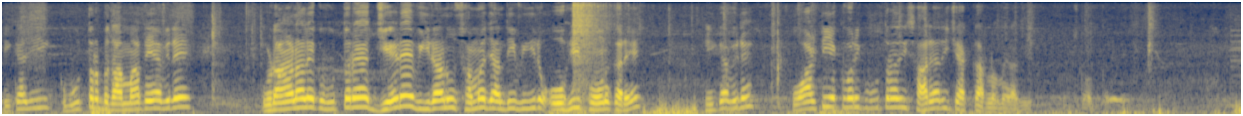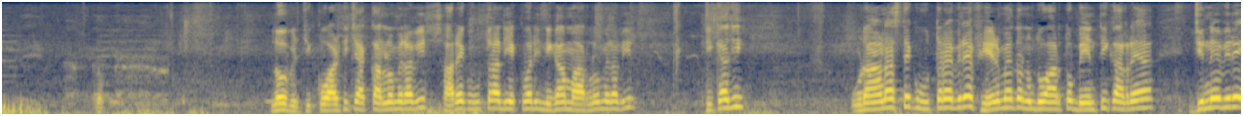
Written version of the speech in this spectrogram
ਠੀਕ ਹੈ ਜੀ, ਕਬੂਤਰ ਬਦਾਮਾਂ ਤੇ ਹੈ ਵੀਰੇ। ਉਡਾਣ ਵਾਲੇ ਕਬੂਤਰ ਹੈ ਜਿਹੜੇ ਵੀਰਾਂ ਨੂੰ ਸਮਝ ਆਂਦੀ ਵੀਰ ਉਹੀ ਫੋਨ ਕਰੇ। ਠੀਕ ਹੈ ਵੀਰੇ ਕੁਆਲਿਟੀ ਇੱਕ ਵਾਰੀ ਕਬੂਤਰਾਂ ਦੀ ਸਾਰਿਆਂ ਦੀ ਚੈੱਕ ਕਰ ਲਓ ਮੇਰਾ ਵੀਰ। Stop ਕਰੋ। ਲਓ। ਵੀਰ ਜੀ ਕੁਆਲਿਟੀ ਚੈੱਕ ਕਰ ਲਓ ਮੇਰਾ ਵੀਰ, ਸਾਰੇ ਕਬੂਤਰਾਂ ਦੀ ਇੱਕ ਵਾਰੀ ਨਿਗਾਹ ਮਾਰ ਲਓ ਮੇਰਾ ਵੀਰ। ਠੀਕ ਹੈ ਜੀ? ਉਡਾਣ ਵਾਸਤੇ ਕਬੂਤਰ ਹੈ ਵੀਰੇ, ਫੇਰ ਮੈਂ ਤੁਹਾਨੂੰ ਦੁਆਰ ਤੋਂ ਬੇਨਤੀ ਕਰ ਰਿਹਾ, ਜਿੰਨੇ ਵੀਰੇ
